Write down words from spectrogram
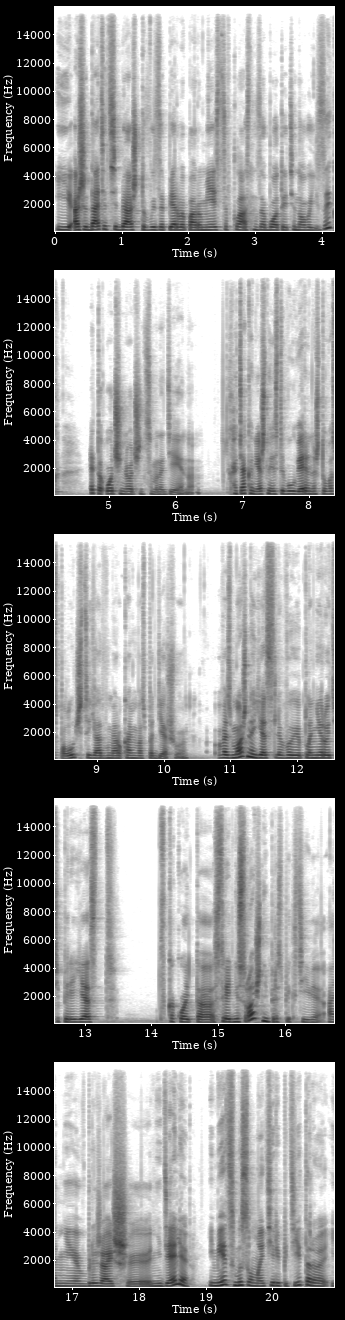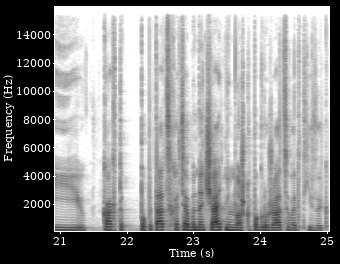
и ожидать от себя, что вы за первые пару месяцев классно заботаете новый язык, это очень-очень самонадеянно. Хотя, конечно, если вы уверены, что у вас получится, я двумя руками вас поддерживаю. Возможно, если вы планируете переезд в какой-то среднесрочной перспективе, а не в ближайшие недели, имеет смысл найти репетитора и как-то попытаться хотя бы начать немножко погружаться в этот язык.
